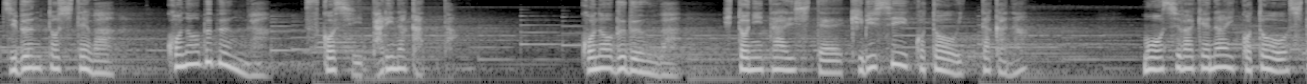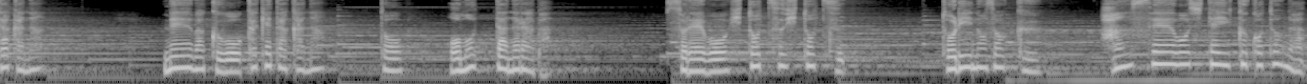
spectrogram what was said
自分としてはこの部分が少し足りなかった。この部分は人に対して厳しいことを言ったかな。申し訳ないことをしたかな。迷惑をかけたかな。と思ったならばそれを一つ一つ取り除く反省をしていくことが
